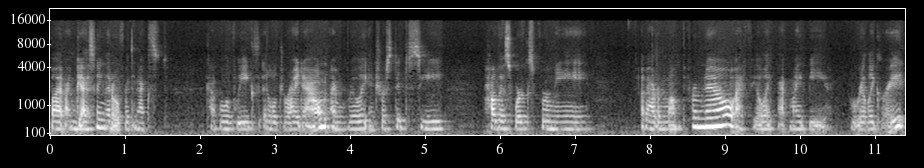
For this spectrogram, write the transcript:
but I'm guessing that over the next couple of weeks it'll dry down. I'm really interested to see how this works for me about a month from now. I feel like that might be really great.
